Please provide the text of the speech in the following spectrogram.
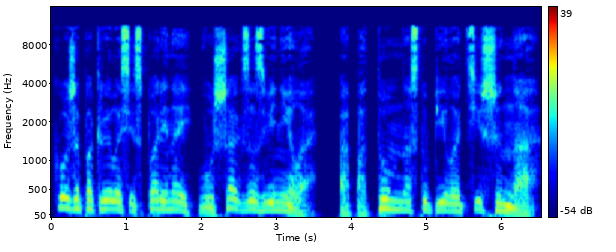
кожа покрылась испариной, в ушах зазвенело, а потом наступила тишина.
